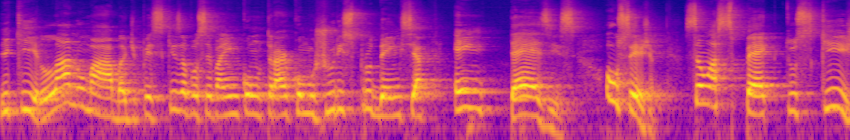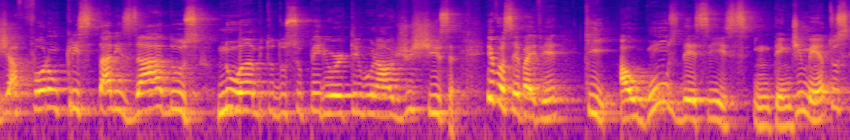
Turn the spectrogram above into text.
e que lá numa aba de pesquisa você vai encontrar como jurisprudência em teses. Ou seja, são aspectos que já foram cristalizados no âmbito do Superior Tribunal de Justiça. E você vai ver que alguns desses entendimentos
